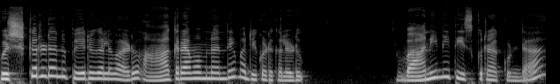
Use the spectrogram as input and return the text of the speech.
పుష్కరుడను పేరుగలవాడు ఆ గ్రామం నందే మరి కొడగలడు వాణిని తీసుకురాకుండా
